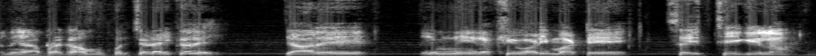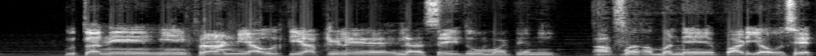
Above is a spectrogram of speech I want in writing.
અને આપણા ગામ ઉપર ચડાઈ કરે, ત્યારે એમની રખેવાળી માટે શહીદ થઈ ગયેલા. પોતાની પ્રાણની આહુતિ આપેલા શહીદો માટેની બંને પાડિયાઓ છે.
